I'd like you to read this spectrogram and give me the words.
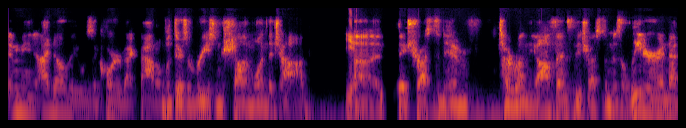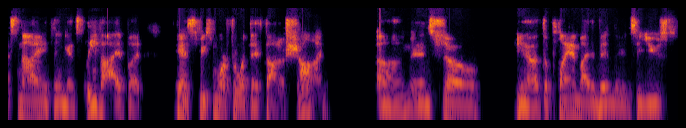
I mean, I know it was a quarterback battle, but there's a reason Sean won the job. Yeah. Uh, they trusted him to run the offense. They trust him as a leader, and that's not anything against Levi, but yeah, it speaks more for what they thought of Sean. Um, and so, you know, the plan might have been to, to use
